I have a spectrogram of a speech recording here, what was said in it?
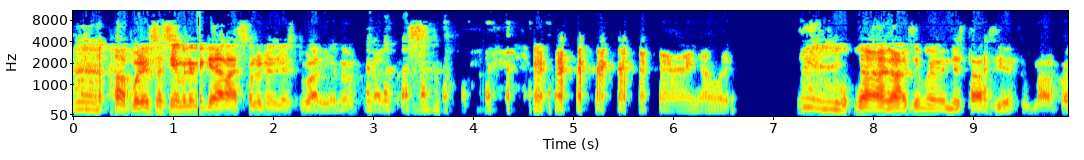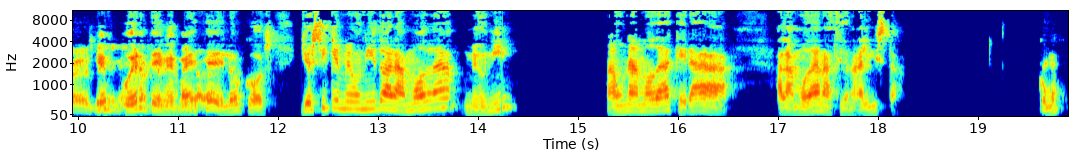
Ah, por eso siempre me quedaba solo en el vestuario, ¿no? Claro. Ay, no, hombre. No, no, simplemente estaba así de zumbado. Joder, Qué fuerte, me parece de locos. Yo sí que me he unido a la moda, me uní a una moda que era a la moda nacionalista. ¿Cómo?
